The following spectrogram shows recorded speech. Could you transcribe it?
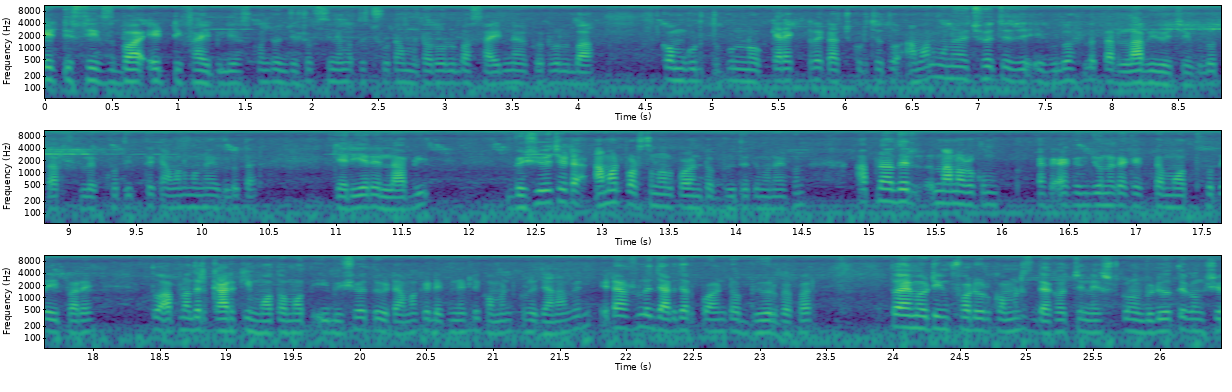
এইটটি সিক্স বা এইটটি ফাইভ ইলিয়াস কাঞ্চন যেসব সিনেমাতে মোটা রোল বা সাইড নায়কের রোল বা কম গুরুত্বপূর্ণ ক্যারেক্টারে কাজ করছে, তো আমার মনে হয়েছে যে এগুলো আসলে তার লাভই হয়েছে, এগুলো তার আসলে ক্ষতির থেকে আমার মনে হয় এগুলো তার ক্যারিয়ারে লাভই বেশি হয়েছে। এটা আমার পার্সোনাল পয়েন্ট অফ ভিউ থেকে মনে হয় এখন। আপনাদের নানা রকম এক একজনের এক একটা মত হতেই পারে, তো আপনাদের কার কি মতামত এই বিষয়ে তো এটা আমাকে ডেফিনেটলি কমেন্ট করে জানাবেন। এটা আসলে যার যার পয়েন্ট অফ ভিউর ব্যাপার। তো I am waiting for your comments দেখা হচ্ছে নেক্সট কোনো ভিডিওতে এবং সে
